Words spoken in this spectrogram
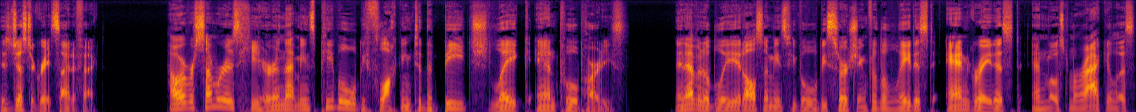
is just a great side effect. However, summer is here, and that means people will be flocking to the beach, lake, and pool parties. Inevitably, it also means people will be searching for the latest and greatest and most miraculous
